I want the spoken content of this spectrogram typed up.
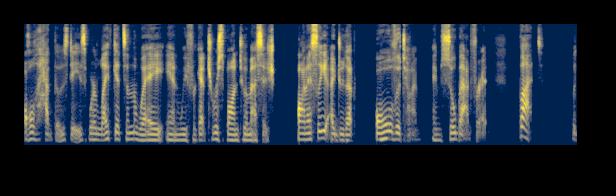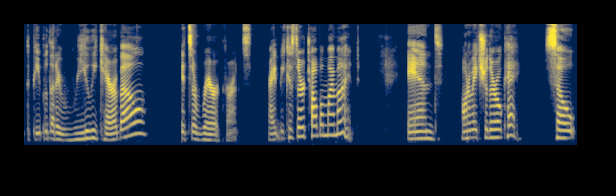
all had those days where life gets in the way and we forget to respond to a message. Honestly, I do that all the time. I'm so bad for it. But with the people that I really care about, it's a rare occurrence, right? Because they're top of my mind. And I want to make sure they're okay. So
